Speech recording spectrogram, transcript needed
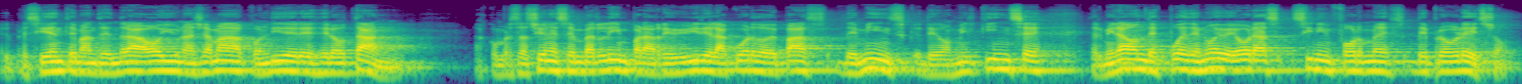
El presidente mantendrá hoy una llamada con líderes de la OTAN. Las conversaciones en Berlín para revivir el acuerdo de paz de Minsk de 2015 terminaron después de nueve horas sin informes de progreso.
